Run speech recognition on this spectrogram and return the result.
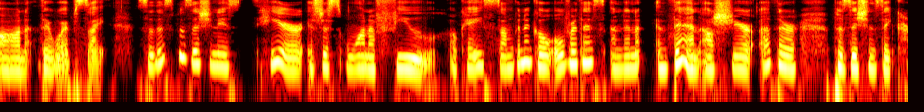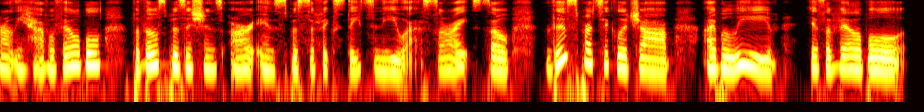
on their website. So this position is here is just one of few. Okay. So I'm going to go over this and then, and then I'll share other positions they currently have available, but those positions are in specific states in the U.S. All right. So this particular job, I believe is available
